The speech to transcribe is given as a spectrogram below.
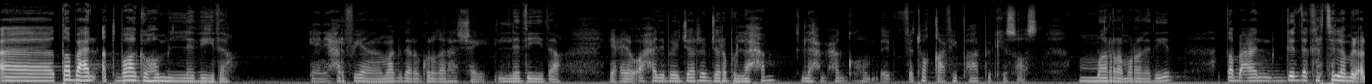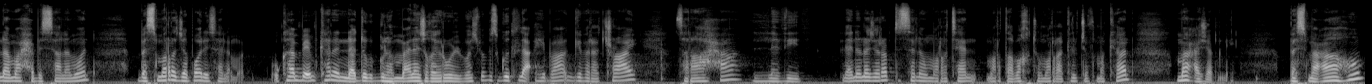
آه طبعا أطباقهم لذيذة. يعني حرفيا أنا ما أقدر أقول غير هالشيء لذيذة. يعني لو أحد يبي يجرب جربوا اللحم. اللحم حقهم أتوقع فيه barbecue sauce مرة مرة لذيذ. طبعا قد ذكرت لهم إنه أنا ما أحب السلمون بس مرة جابوا لي سلمون. وكان بإمكاني إني أدق أقول لهم معلش غيروا لي الوجبة بس قلت لا هبة جيف تراي صراحة لذيذ. لأن أنا جربت السلمون مرتين مرة طبخته ومرة أكلته في مكان ما عجبني. بس معاهم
